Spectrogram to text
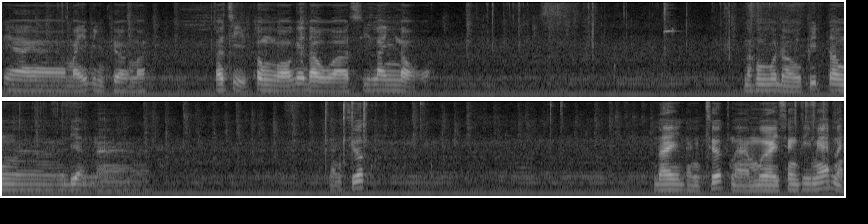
xe máy bình thường mà. Nó chỉ không có cái đầu uh, xi lanh nổ. Nó không có đầu piston à, điện là đằng trước. Đây đằng trước là 10 cm này.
